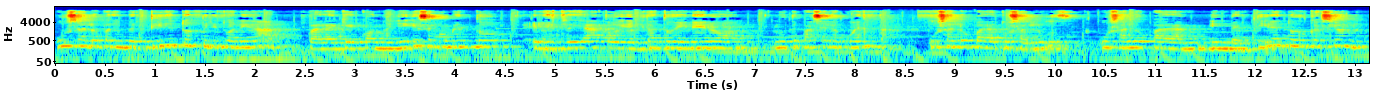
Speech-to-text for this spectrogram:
Úsalo para invertir en tu espiritualidad, para que cuando llegue ese momento el estrellato y el tanto dinero no te pase la cuenta. Úsalo para tu salud, úsalo para invertir en tu educación,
